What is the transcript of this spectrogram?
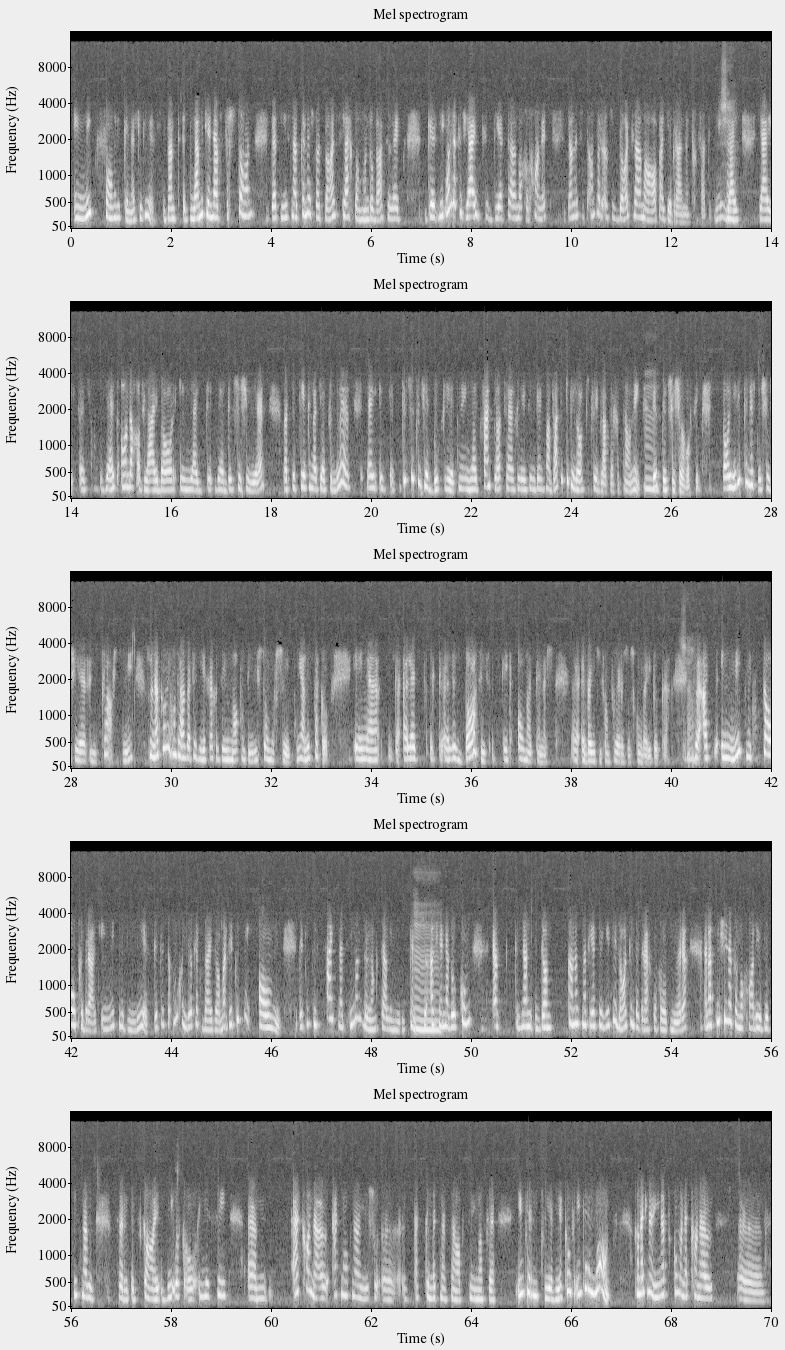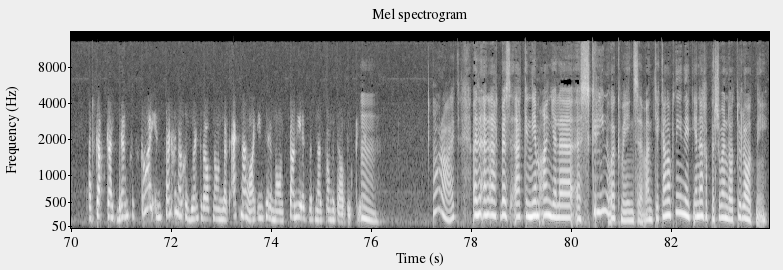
en nie saam met die kinders lees want nou moet jy nou verstaan dat hier's nou kinders wat baie sleg behandel word hulle het die oomblik as jy deur trauma gegaan het dan is dit amper asof daai trauma hap uit jou brein uitgevat het nie? Jy jy is jy's aandag afleibaar en jy jy dissosieer wat beteken dat jy verloor? Jy dis soos as jy 'n boek lees nie en jy het vyf bladsye gelees en dink maar wat het jy die laaste twee bladsye gestaan? Nie mm. dis dissosiasie daar hierdie kinders dissosieer in klas nie so nou kan jy onthou wat die juffrou gesê maak om hierdie stommer sweet nie hulle sukkel en uh, hulle hulle basies het al my kinders uh, 'n windjie van voor as ons kom by die boeke. Ja. So as en net met taal gebruik en net met lees, dit is 'n ongelooflik bydrae, maar dit is nie al nie. Dit is die feit dat iemand belangstel in hierdie kind. Mm. So as jy nou wil kom, dan dan dan kan ons net vir sê weet jy daai kind het regtig hulp nodig. En as jy nou vir Mogadi of jy kies nou vir die sky, wie ook al en jy sê ehm um, ek kan nou ek maak nou hier so uh, ek commit myself sien of vir een keer in twee weke of een keer 'n maand kan ek nou hiernatoe kom en ek kan nou uh 'n cupcake bring vir Sky en sy gaan nou gewoond raak na omdat ek nou haar een keer 'n maand tannie is wat nou saam met haar boek lees. Mm. Alright. En en ek bes ek neem aan julle 'n uh, skreen ook mense want jy kan ook nie net enige persoon daar toelaat nie.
